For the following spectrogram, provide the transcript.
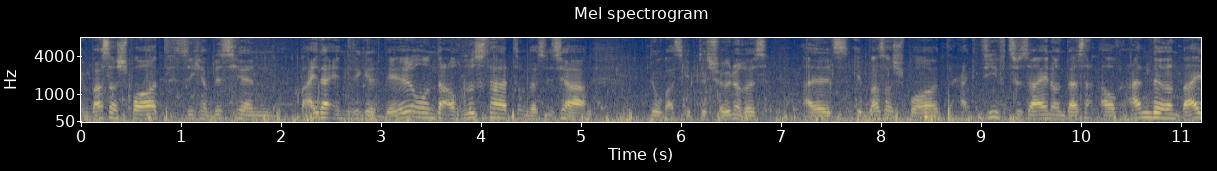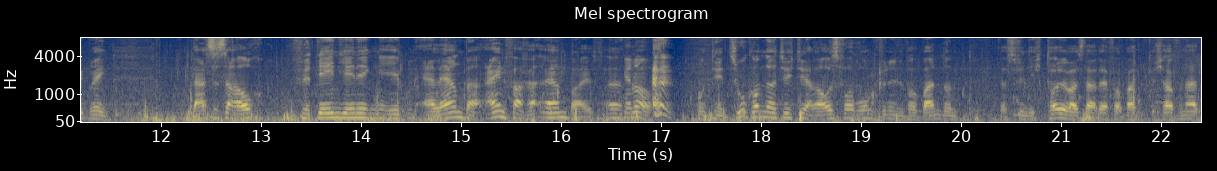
im Wassersport sich ein bisschen weiterentwickeln will und auch Lust hat, und das ist ja, du, was gibt es Schöneres, als im Wassersport aktiv zu sein und das auch anderen beibringen, dass es auch für denjenigen eben erlernbar, einfacher erlernbar ist. Äh. Genau. Und hinzu kommt natürlich die Herausforderung für den Verband und das finde ich toll, was da der Verband geschaffen hat,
